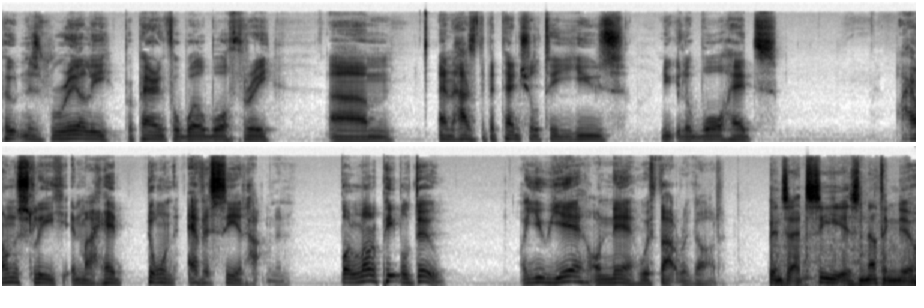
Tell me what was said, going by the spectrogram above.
Putin is really preparing for World War III um, and has the potential to use nuclear warheads? I honestly, in my head, don't ever see it happening. But a lot of people do. Are you yeah or nay with that regard? At sea is nothing new.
